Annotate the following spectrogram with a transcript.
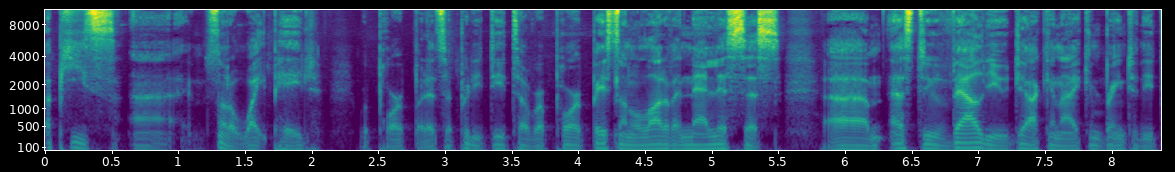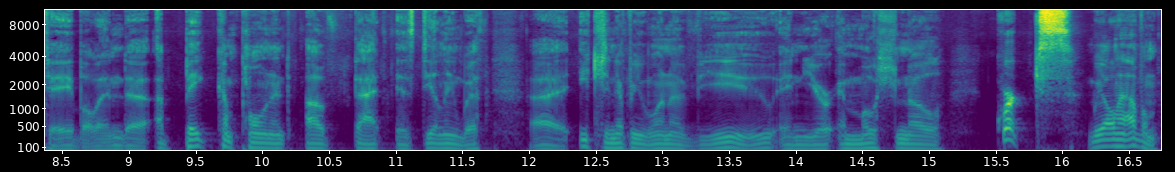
a piece uh, it's not a white page report, but it's a pretty detailed report based on a lot of analysis um, as to value Jack and I can bring to the table. And uh, a big component of that is dealing with uh, each and every one of you and your emotional quirks. We all have them.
